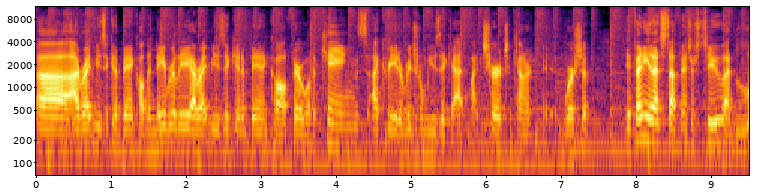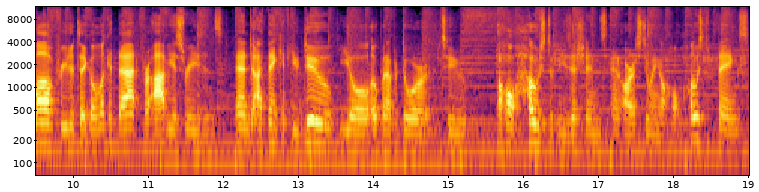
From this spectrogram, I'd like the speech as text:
Uh, I write music in a band called The Neighborly. I write music in a band called Farewell to Kings. I create original music at my church, Encounter Worship. If any of that stuff interests you, I'd love for you to take a look at that for obvious reasons. And I think if you do, you'll open up a door to a whole host of musicians and artists doing a whole host of things.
